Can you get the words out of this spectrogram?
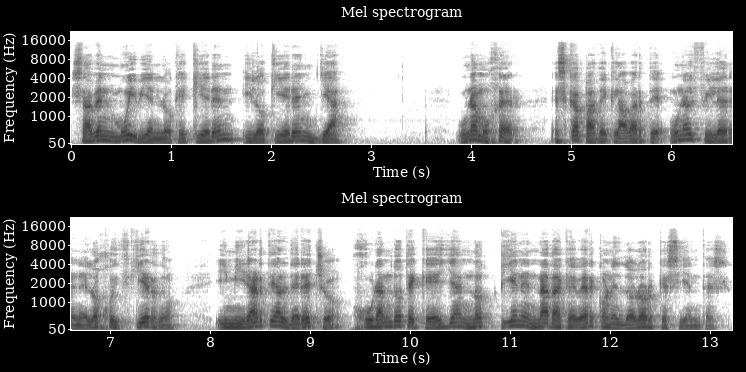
Saben muy bien lo que quieren y lo quieren ya. Una mujer es capaz de clavarte un alfiler en el ojo izquierdo y mirarte al derecho jurándote que ella no tiene nada que ver con el dolor que sientes.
